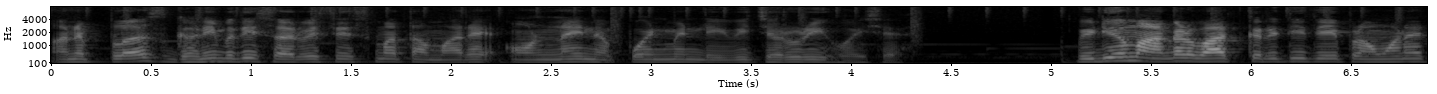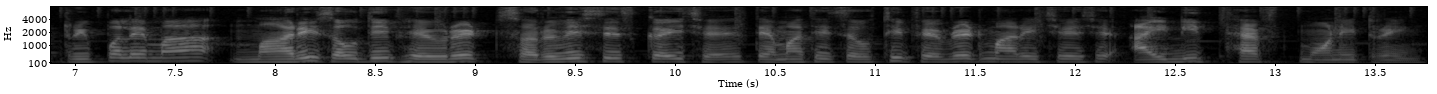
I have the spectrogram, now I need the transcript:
અને પ્લસ ઘણી બધી સર્વિસીસમાં તમારે ઓનલાઈન અપોઇન્ટમેન્ટ લેવી જરૂરી હોય છે. વિડીયોમાં આગળ વાત કરી હતી તે પ્રમાણે ટ્રિપલ એમાં મારી સૌથી ફેવરેટ સર્વિસીસ કઈ છે? તેમાંથી સૌથી ફેવરેટ મારી છે છે આઈડી થેફ્ટ મોનિટરિંગ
